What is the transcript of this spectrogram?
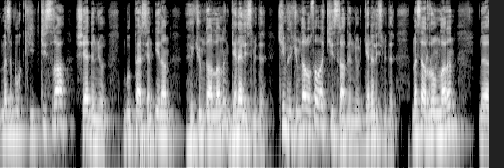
mesela bu Ki- Kisra şeye deniyor. Bu Pers yani İran hükümdarlarının genel ismidir. Kim hükümdar olsa ona Kisra deniliyor. Genel ismidir. Mesela Rumların e,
